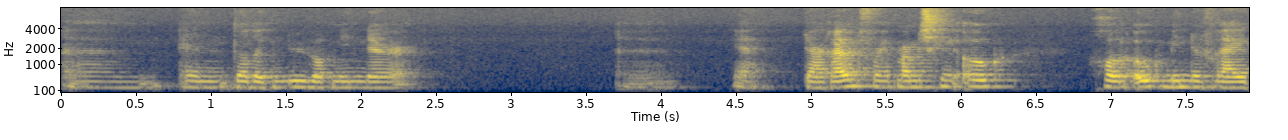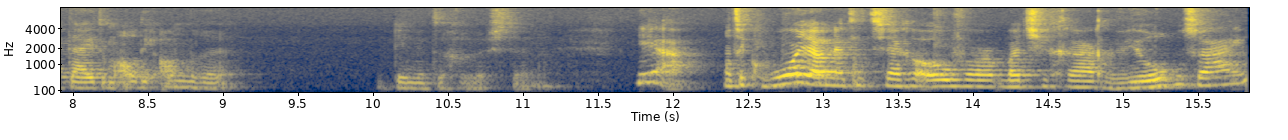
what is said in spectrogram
Ehm, en dat ik nu wat minder eh, ja, daar ruimte voor heb, maar misschien ook gewoon ook minder vrije tijd om al die andere dingen te geruststellen. Ja, want ik hoor jou net iets zeggen over wat je graag wil zijn.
